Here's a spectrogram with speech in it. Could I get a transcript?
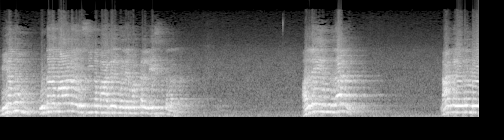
மிகவும் உன்னதமான ஒரு சின்னமாக எங்களுடைய மக்கள் நேசித்தவர்கள் அதிலே இருந்துதான் நாங்கள் எங்களுடைய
